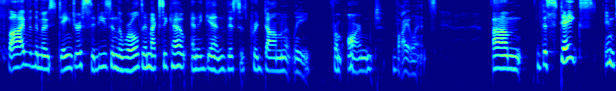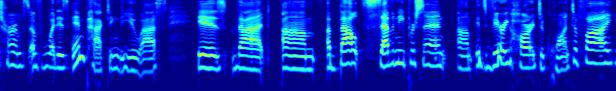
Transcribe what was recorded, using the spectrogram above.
five of the most dangerous cities in the world in Mexico, and again, this is predominantly from armed violence. Um, the stakes in terms of what is impacting the U.S. is that um, about 70%, um, it's very hard to quantify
